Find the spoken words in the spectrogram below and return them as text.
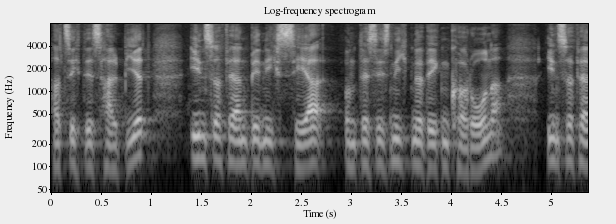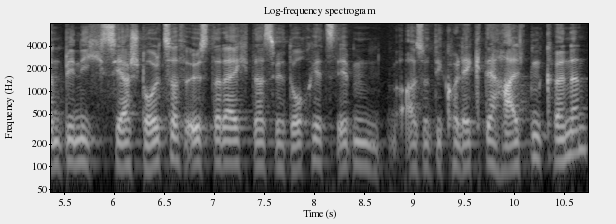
hat sich das halbiert. Insofern bin ich sehr, und das ist nicht nur wegen Corona, Insofern bin ich sehr stolz auf Österreich, dass wir doch jetzt eben also die Kollekte halten können.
